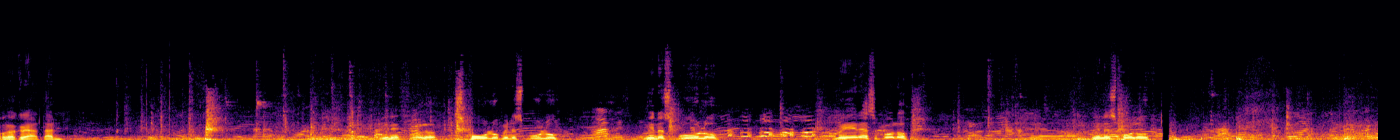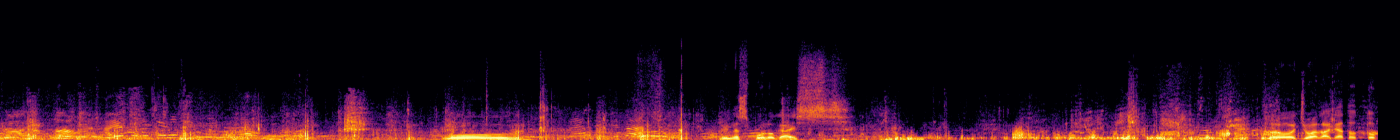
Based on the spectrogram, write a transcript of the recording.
Oh nggak kelihatan. Minus 10. 10 minus 10 minus 10 minus 10 minus 10 wow minus 10 guys. Tuh jualannya tutup.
